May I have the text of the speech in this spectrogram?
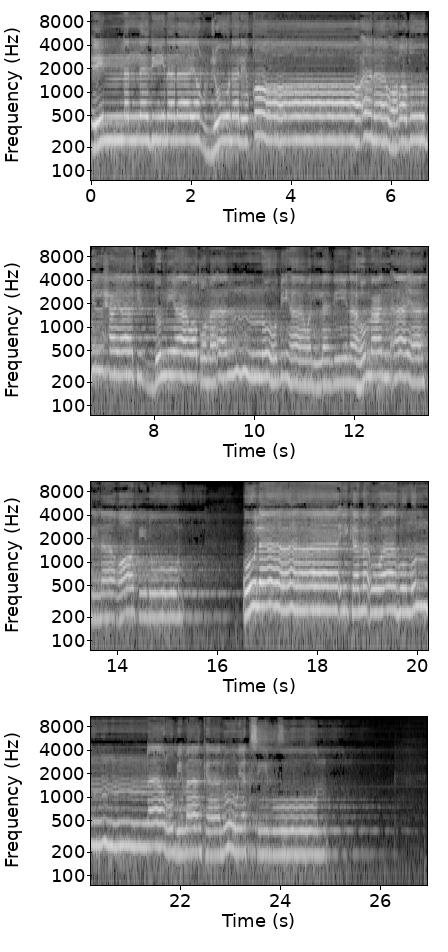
ان الذين لا يرجون لقاءنا ورضوا بالحياة الدنيا وطمئنوا بها والذين هم عن اياتنا غافلون اولئك ماواهم النار بما كانوا يكسبون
